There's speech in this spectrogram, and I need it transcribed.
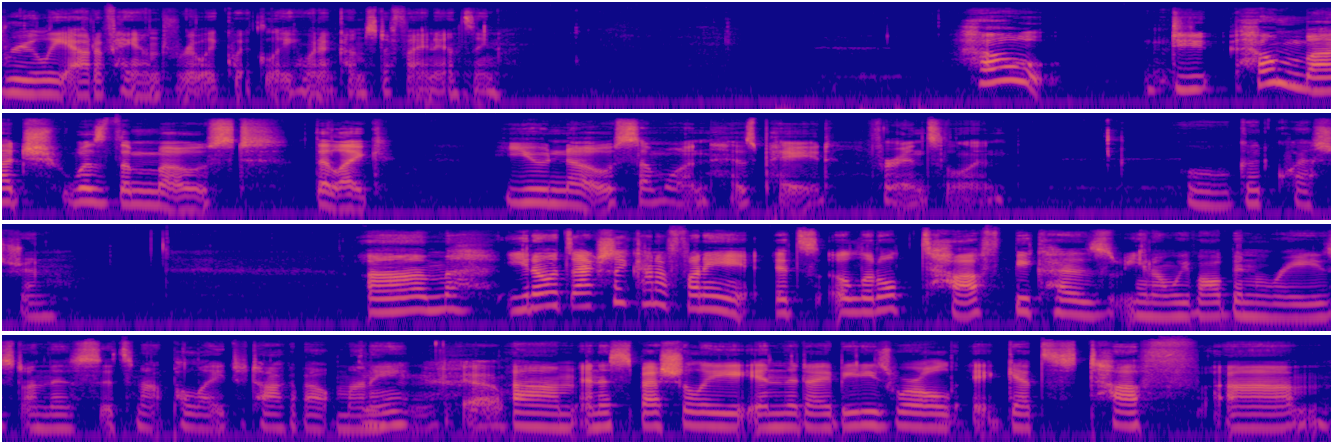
really out of hand really quickly when it comes to financing. How do you, how much was the most that like you know someone has paid for insulin? Oh, good question. Um, you know, it's actually kind of funny. It's a little tough because, you know, we've all been raised on this. It's not polite to talk about money. yeah. Um, and especially in the diabetes world, it gets tough um,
